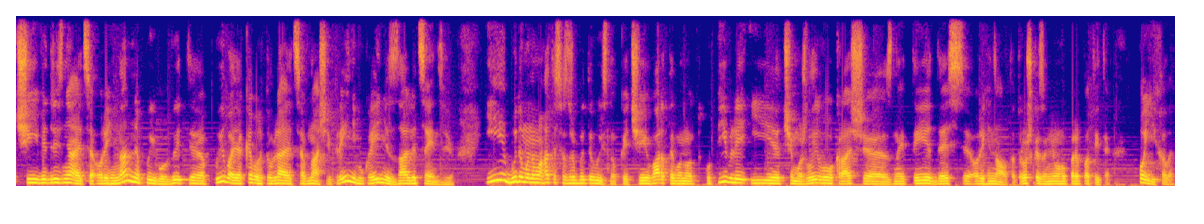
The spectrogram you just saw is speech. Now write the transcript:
чи відрізняється оригінальне пиво від е, пива, яке виготовляється в нашій країні, в Україні за ліцензією. І будемо намагатися зробити висновки, чи варте воно купівлі, і чи можливо краще знайти десь оригінал та трошки за нього переплатити. Поїхали.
